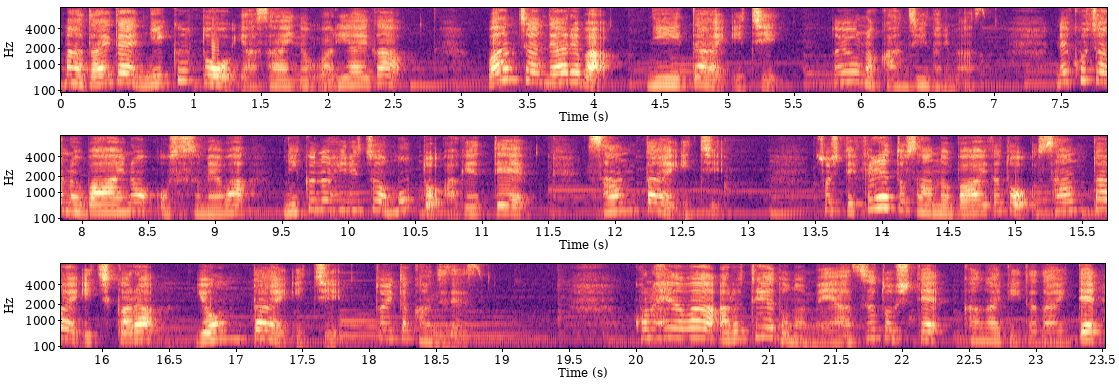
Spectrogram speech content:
まあ大体肉と野菜の割合がワンちゃんであれば2対1のような感じになります。猫ちゃんの場合のおすすめは肉の比率をもっと上げて3対1そしてフェレットさんの場合だと3対1から4対1といった感じです。この辺はある程度の目安として考えていただいて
